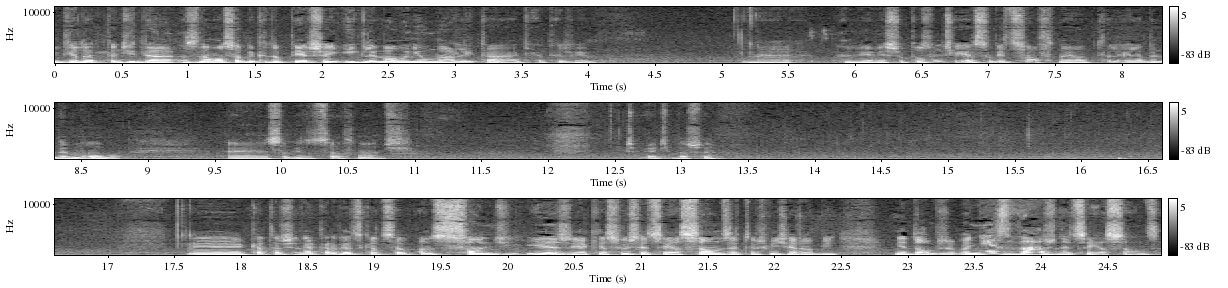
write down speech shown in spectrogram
Violetta Dzida, znam osoby, które do pierwszej igle mało nie umarli. Tak, ja też wiem. E, wiem, jeszcze pozwólcie, ja sobie cofnę o tyle, ile będę mógł e, sobie to cofnąć. Czekajcie, proszę. E, Katarzyna Krawiecka, co pan sądzi? Jezu, jak ja słyszę, co ja sądzę, to już mi się robi niedobrze, bo nie jest ważne, co ja sądzę.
